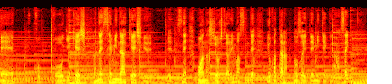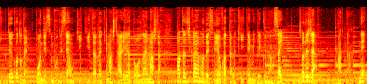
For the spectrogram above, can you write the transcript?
えー、講義形式かね、セミナー形式ででですね、お話をしておりますんで、よかったら覗いてみてください。ということで、本日もですね、お聴きいただきましてありがとうございました。また次回もですね、よかったら聞いてみてください。それじゃあ、またね。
